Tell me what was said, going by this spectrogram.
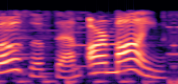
Both of them are mine.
